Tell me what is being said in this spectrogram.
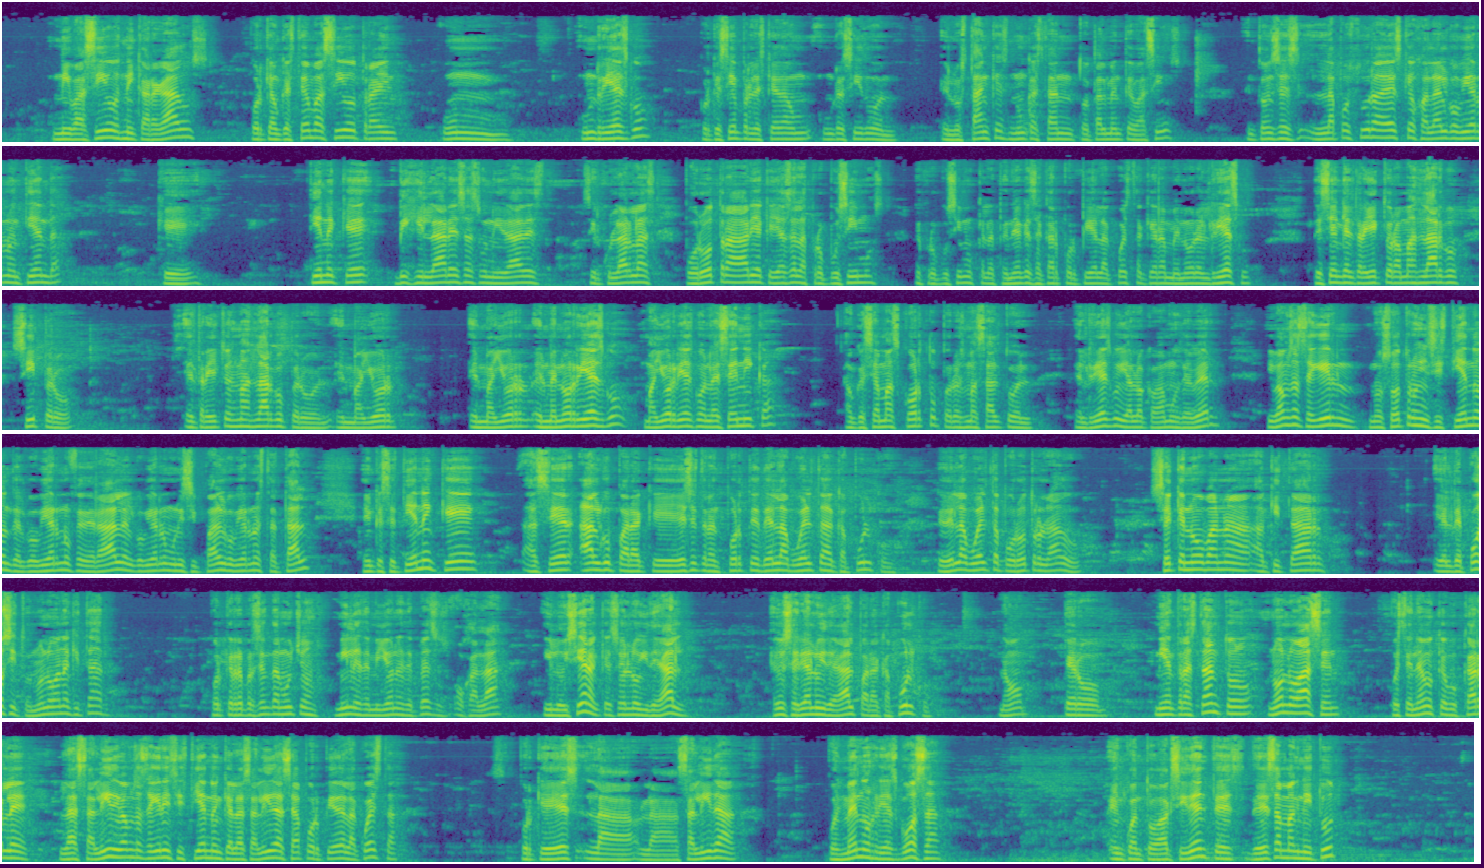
ni vacíos ni cargados, porque aunque estén vacíos traen un, un riesgo, porque siempre les queda un, residuo en, en los tanques, nunca están totalmente vacíos. Entonces, la postura es que ojalá el gobierno entienda que tiene que vigilar esas unidades, circularlas por otra área que ya se las propusimos. Le propusimos que la tenía que sacar por pie de la cuesta, que era menor el riesgo. Decían que el trayecto era más largo, sí, pero el trayecto es más largo, pero en mayor, en mayor, en menor riesgo, mayor riesgo en la escénica, aunque sea más corto, pero es más alto el, el riesgo, ya lo acabamos de ver. Y vamos a seguir nosotros insistiendo ante el gobierno federal, el gobierno municipal, el gobierno estatal, en que se tienen que hacer algo para que ese transporte dé la vuelta a Acapulco, que dé la vuelta por otro lado. Sé que no van a, a quitar el depósito, no lo van a quitar, porque representan muchos miles de millones de pesos. Ojalá y lo hicieran, que eso es lo ideal. Eso sería lo ideal para Acapulco, ¿no? Pero mientras tanto no lo hacen, pues tenemos que buscarle la salida y vamos a seguir insistiendo en que la salida sea por pie de la cuesta, porque es la, la salida pues menos riesgosa en cuanto a accidentes de esa magnitud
